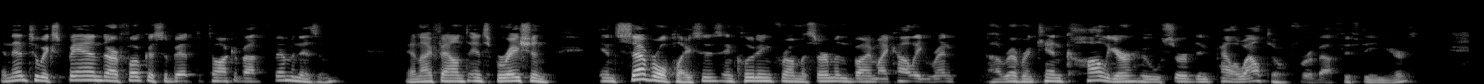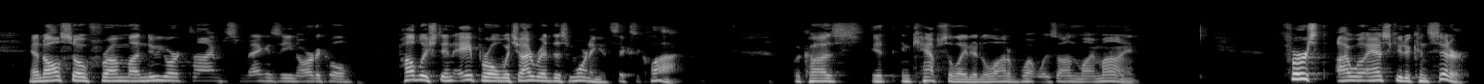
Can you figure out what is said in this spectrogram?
And then to expand our focus a bit to talk about feminism. And I found inspiration in several places, including from a sermon by my colleague Ren, uh, Reverend Ken Collier, who served in Palo Alto for about 15 years and also from a New York Times Magazine article published in April, which I read this morning at 6 o'clock, because it encapsulated a lot of what was on my mind. First, I will ask you to consider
